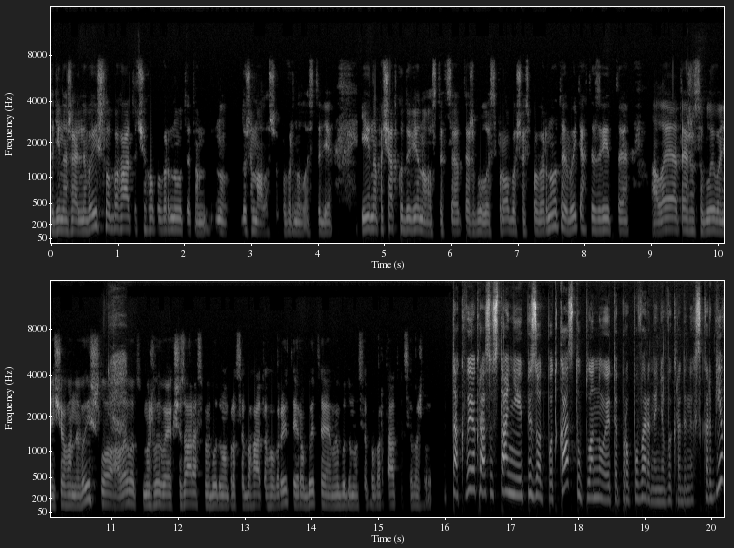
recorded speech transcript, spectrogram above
Тоді, на жаль, не вийшло багато чого повернути. Там ну дуже мало що повернулось тоді. І на початку 90-х це теж були спроби щось повернути, витягти звідти, але теж особливо нічого не вийшло. Але, от можливо, якщо зараз ми будемо про це багато говорити і робити, ми будемо це повертати. Це важливо. Так, ви якраз останній епізод подкасту плануєте про повернення викрадених скарбів.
